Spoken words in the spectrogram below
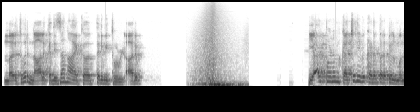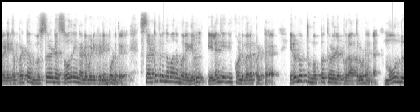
மருத்துவர் நாலக திசாநாயக்க தெரிவித்துள்ளார். யாழ்ப்பாணம் கச்சதீவு கடற்பரப்பில் முன்னெடுக்கப்பட்ட விசேட சோதனை நடவடிக்கைகளின் பொழுது சட்டவிரோதமான முறையில் இலங்கைக்கு கொண்டு வரப்பட்ட இருநூற்று முப்பத்தி ஏழு புறாக்களுடன் மூன்று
